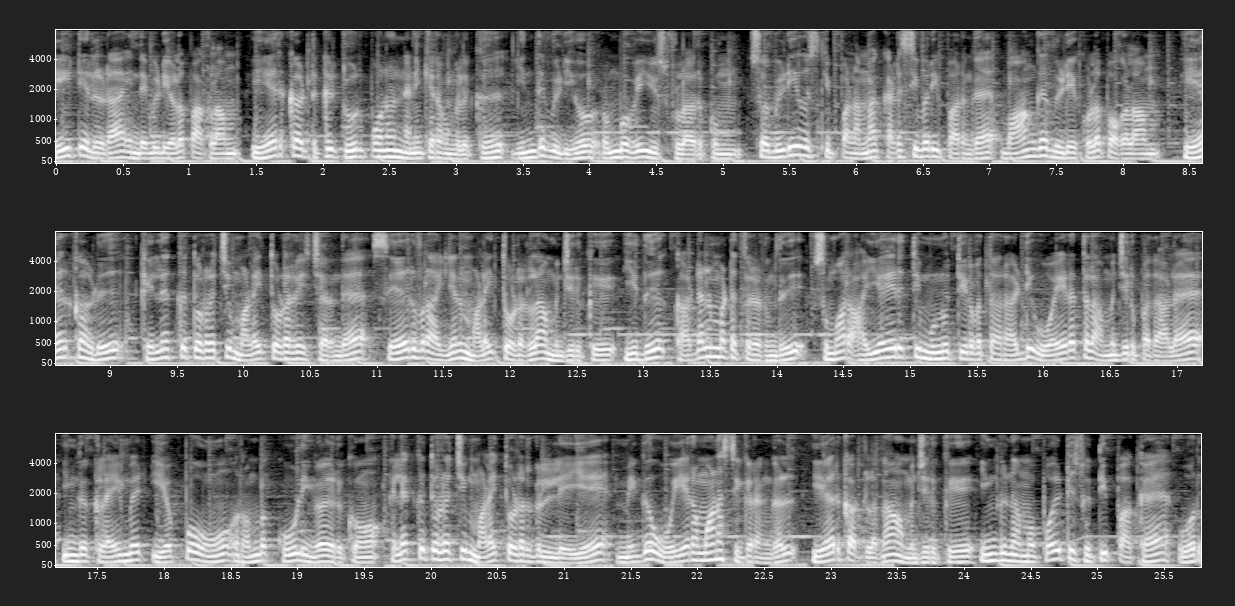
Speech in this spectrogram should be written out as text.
டீட்டெயில்டாக இந்த வீடியோவில் பார்க்கலாம். ஏற்காட்டுக்கு டூர் போகணும்னு நினைக்கிறவங்களுக்கு இந்த வீடியோ ரொம்பவே யூஸ்ஃபுல்லாக இருக்கும். ஸோ வீடியோவை ஸ்கிப் பண்ணாமல் கடைசி வரை பாருங்கள் வாங்க வீடியோக்குள்ளே போகலாம். ஏற்காடு கிழக்கு தொடர்ச்சி மலைத்தொடரை சேர்ந்த சேர்வராயன் மலைத்தொடரில் அமைஞ்சிருக்கு. இது கடல் மட்டத்திலிருந்து சுமார் ஐயாயிரத்தி முந்நூற்றி இருபத்தாறு அடி உயரத்தில் அமைஞ்சிருப்பதால இங்க கிளைமேட் எப்பவும் ரொம்ப கூலிங்காக இருக்கும். கிழக்கு தொடர்ச்சி மலைத்தொடர்களிலேயே மிக உயரமான சிகரங்கள் ஏற்காட்டில் தான் அமைஞ்சிருக்கு. இங்கு நம்ம போயிட்டு சுற்றி பார்க்க ஒரு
